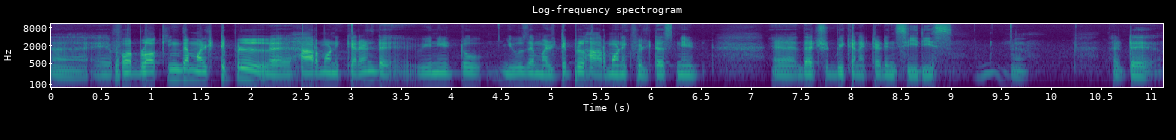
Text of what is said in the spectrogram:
Uh, for blocking the multiple uh, harmonic current, we need to use a multiple harmonic filters need uh, that should be connected in series. That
